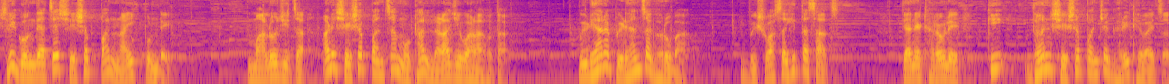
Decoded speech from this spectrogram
श्री गोंद्याचे शेषप्पा नाईक पुंडे. मालोजीचा आणि शेषप्पांचा मोठा लळा जिव्हाळा होता. पिढ्यानं पिढ्यांचा घरोबा. विश्वासही तसाच. त्याने ठरवले की धन शेषप्पांच्या घरी ठेवायचं.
